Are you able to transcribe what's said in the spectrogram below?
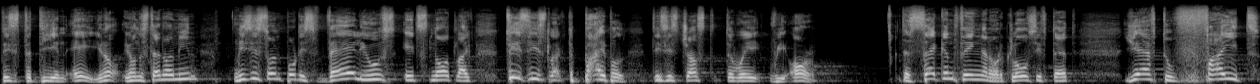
This is the DNA. You know, you understand what I mean? This is so important. It's values. It's not like this is like the Bible. This is just the way we are. The second thing, and I'll close with that, you have to fight.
